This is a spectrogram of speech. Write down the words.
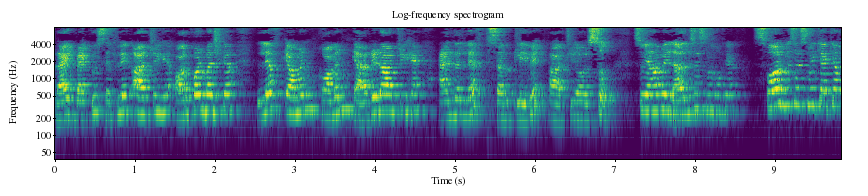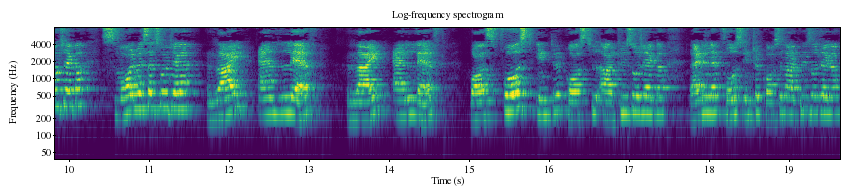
राइट ब्रैक्योसेफलिक आर्टरी है, और कौन बच गया? Left common common carotid artery है and the left subclavian artery also so यहाँ पे लार्ज वेसल्स में हो गया। स्मॉल वेसल्स में क्या क्या हो जाएगा? स्मॉल वेसल्स में हो जाएगा right and left right and left first intercostal arteries हो जाएगा। Right and left first intercostal arteries हो जाएगा।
